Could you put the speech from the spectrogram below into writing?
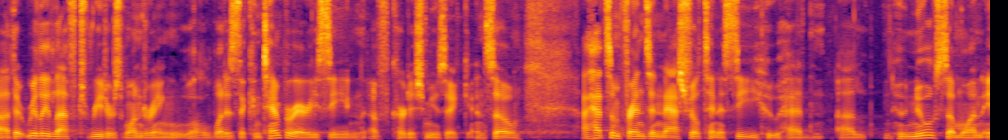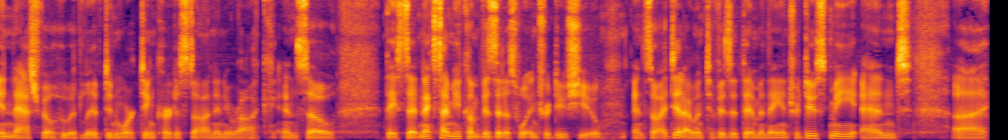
uh, that really left readers wondering well, what is the contemporary scene of Kurdish music? And so I had some friends in Nashville, Tennessee, who had uh, who knew someone in Nashville who had lived and worked in Kurdistan in Iraq, and so they said, "Next time you come visit us, we'll introduce you." And so I did. I went to visit them, and they introduced me. And uh,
